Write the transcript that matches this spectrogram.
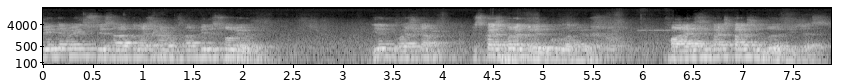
Belediye meclis üyesi arkadaşlarımızdan biri soruyor. Diyor ki başkan biz kaç para kredi kullanıyoruz? Faizi kaç kaç yılda ödeyeceğiz?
